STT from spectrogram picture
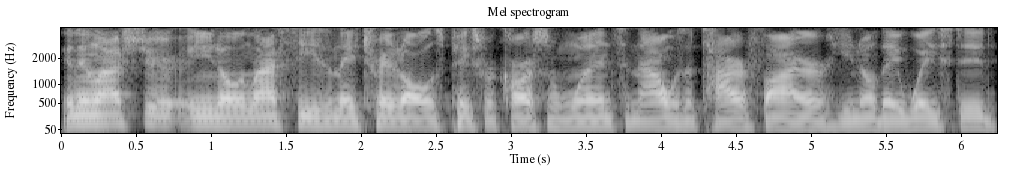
And then last year, you know, in last season, they traded all his picks for Carson Wentz, and that was a tire fire. You know, they wasted,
